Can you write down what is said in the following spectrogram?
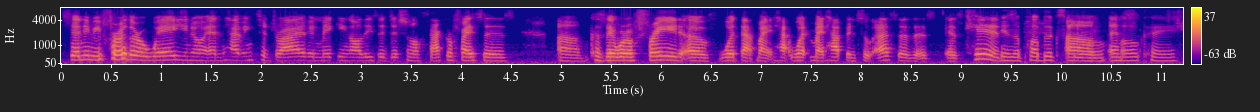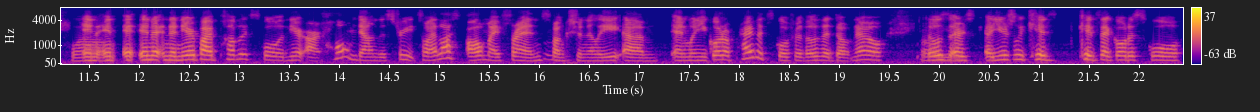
sending me further away, you know, and having to drive and making all these additional sacrifices because um, they were afraid of what that might ha- what might happen to us as as, as kids in the public school. Um, and okay, wow. In, in, in, a, in a nearby public school near our home down the street. So I lost all my friends mm. functionally. Um, and when you go to a private school, for those that don't know, oh, those yeah. are usually kids kids that go to school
